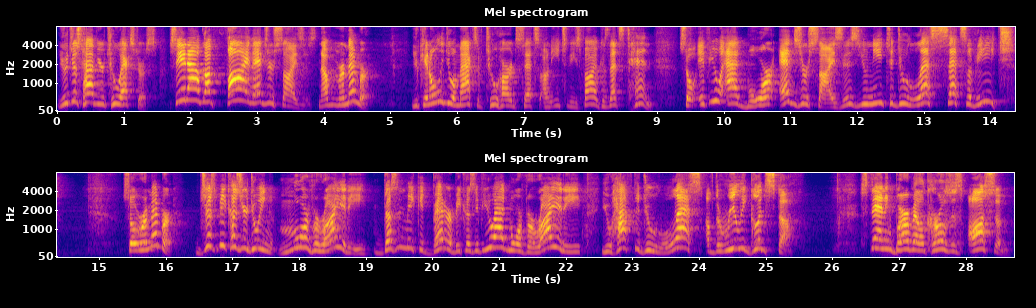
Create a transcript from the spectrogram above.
you just have your two extras. See now, I've got five exercises. Now remember, you can only do a max of two hard sets on each of these five because that's 10. So if you add more exercises, you need to do less sets of each. So remember, just because you're doing more variety doesn't make it better because if you add more variety, you have to do less of the really good stuff. Standing barbell curls is awesome.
